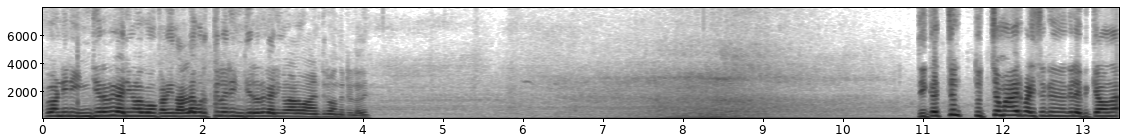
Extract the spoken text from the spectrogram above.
ഇപ്പോൾ വണ്ടീന്റെ ഇന്റീരിയർ കാര്യങ്ങളൊക്കെ നോക്കുകയാണെങ്കിൽ നല്ല വൃത്തിയിലൊരു ഇന്റീരിയർ കാര്യങ്ങളാണ് വാഹനത്തിന് വന്നിട്ടുള്ളത്. തികച്ചും തുച്ഛമായ ഒരു പൈസക്ക് നിങ്ങൾക്ക് ലഭിക്കാവുന്ന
